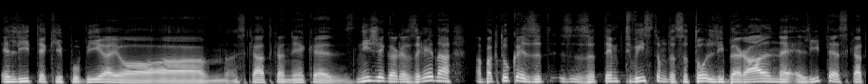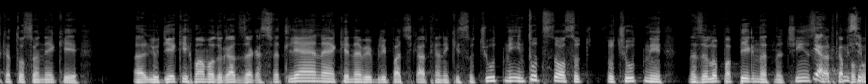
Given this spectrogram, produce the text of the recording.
elite, ki pobijajo um, skratka, neke z nižjega razreda, ampak tukaj z, z tem twistom, da so to liberalne elite, skratka, to so neki. Eh, ljudje, ki jih imamo drugače za razsvetljene, ki ne bi bili pač skratka, neki sočutni in tudi so sočutni na zelo papirnat način. Ja, skratka, mislim,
